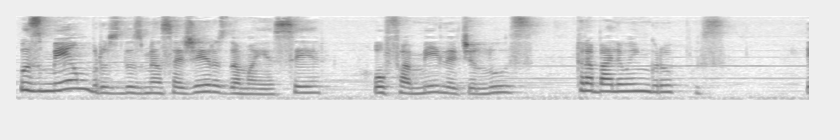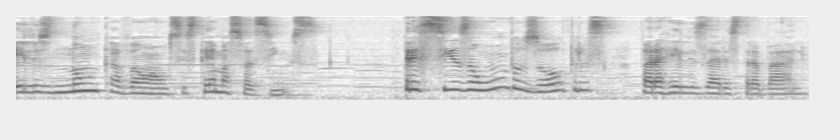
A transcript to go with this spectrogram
Os membros dos Mensageiros do Amanhecer ou família de luz trabalham em grupos. Eles nunca vão a um sistema sozinhos. Precisam um dos outros para realizar esse trabalho,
